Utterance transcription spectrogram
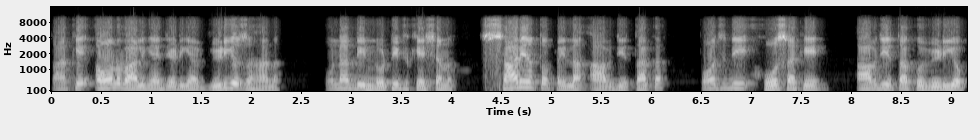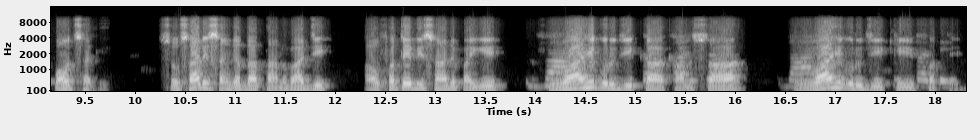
ਤਾਂ ਕਿ ਆਉਣ ਵਾਲੀਆਂ ਜਿਹੜੀਆਂ ਵੀਡੀਓਜ਼ ਹਨ ਉਹਨਾਂ ਦੀ ਨੋਟੀਫਿਕੇਸ਼ਨ ਸਾਰਿਆਂ ਤੋਂ ਪਹਿਲਾਂ ਆਪ ਜੀ ਤੱਕ ਪਹੁੰਚਦੀ ਹੋ ਸਕੇ ਆਪ ਜੀ ਤੱਕ ਉਹ ਵੀਡੀਓ ਪਹੁੰਚ ਸਕੇ। ਸੋ ਸਾਰੀ ਸੰਗਤ ਦਾ ਧੰਨਵਾਦ ਜੀ। ਆਓ ਫਤਿਹ ਦੀ ਸਾਂਝ ਪਾਈਏ। ਵਾਹਿਗੁਰੂ ਜੀ ਕਾ ਖਾਲਸਾ। ਵਾਹਿਗੁਰੂ ਜੀ ਕੀ ਫਤਿਹ।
